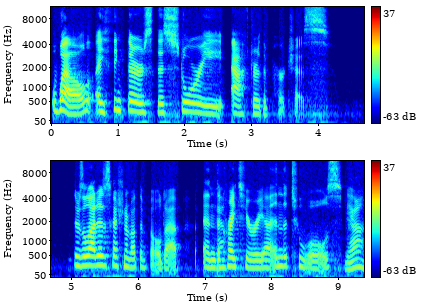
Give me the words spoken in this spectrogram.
Well, I think there's the story after the purchase. There's a lot of discussion about the buildup and the yeah. criteria and the tools. Yeah.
